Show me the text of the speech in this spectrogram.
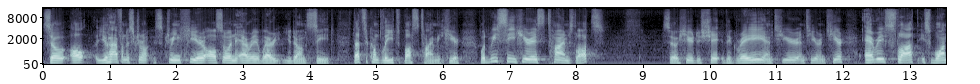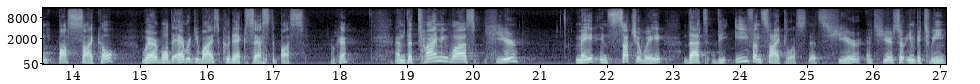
so all you have on the screen here also an area where you don't see it. That's a complete bus timing here. What we see here is time slots. So here the, the gray and here and here and here. Every slot is one bus cycle where whatever device could access the bus. Okay? And the timing was here made in such a way that the even cycles, that's here and here, so in between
